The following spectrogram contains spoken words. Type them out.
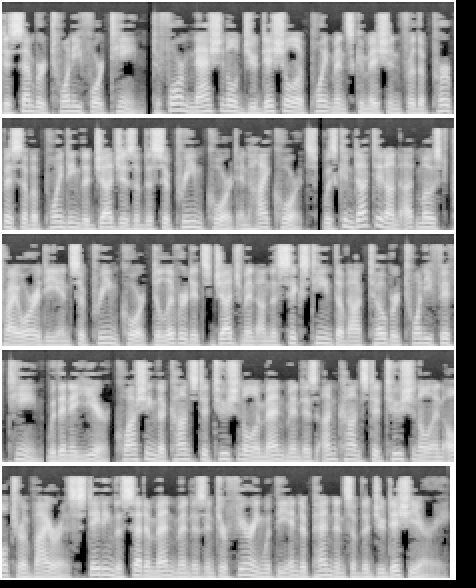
December 2014, to form National Judicial Appointments Commission for the purpose of appointing the judges of the Supreme Court and High Courts, was conducted on utmost priority and Supreme Court delivered its judgment on 16 October 2015 within a year quashing the constitutional amendment as unconstitutional and ultra-vires stating the said amendment is interfering with the independence of the judiciary.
